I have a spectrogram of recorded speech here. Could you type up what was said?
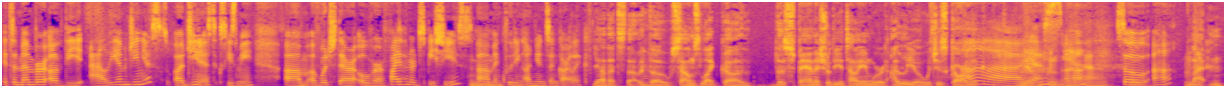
it's a member of the Allium genus, uh, genus, excuse me, um, of which there are over 500 species, mm. including onions and garlic. Yeah, that's that. The sounds like uh, the Spanish or the Italian word aglio, which is garlic. Ah, Yeah. yes. Mm, uh-huh. yeah. So, uh-huh. Latin.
